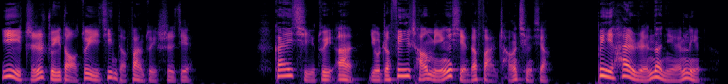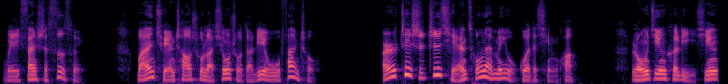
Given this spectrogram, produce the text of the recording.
一直追到最近的犯罪事件。该起罪案有着非常明显的反常倾向，被害人的年龄为三十四岁，完全超出了凶手的猎物范畴。而这是之前从来没有过的情况。龙晶和李星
